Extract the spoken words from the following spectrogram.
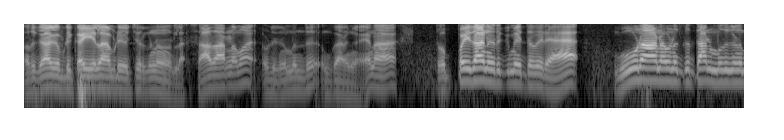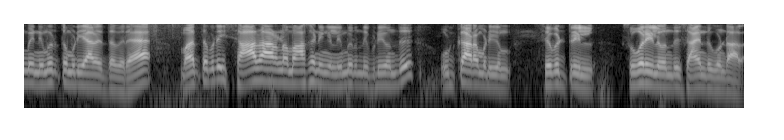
அதுக்காக இப்படி கையெல்லாம் இப்படி வச்சுருக்கணும் இல்லை. சாதாரணமாக இப்படி நிமிர்ந்து உட்காருங்க. ஏன்னா தொப்பை தான் இருக்குமே தவிர ஊனானவனுக்குத்தான் முதுகெலும்பை நிமிர்த்த முடியாதே தவிர மற்றபடி சாதாரணமாக நீங்கள் நிமிர்ந்து இப்படி வந்து உட்கார முடியும். செவிற்றில் சுவரில் வந்து சாய்ந்து கொண்டால்.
